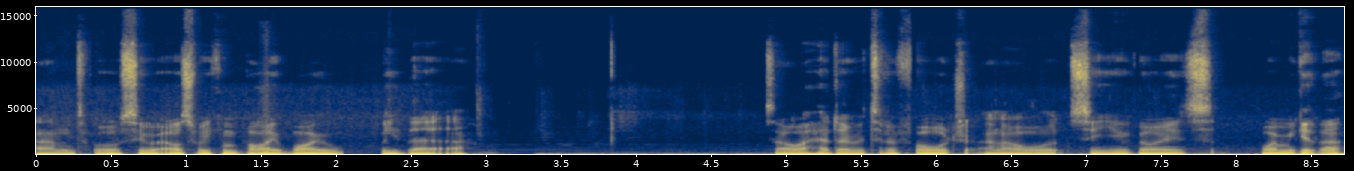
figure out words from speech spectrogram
and we'll see what else we can buy while we're there. So I'll head over to the forge and I'll see you guys when we get there.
